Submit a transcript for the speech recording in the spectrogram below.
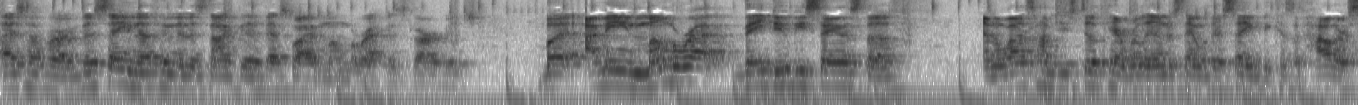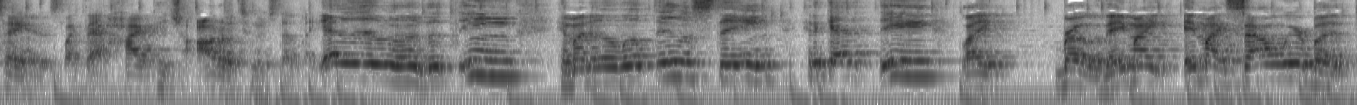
I just have if they're saying nothing, then it's not good. That's why mumble rap is garbage. But I mean, mumble rap they do be saying stuff, and a lot of times you still can't really understand what they're saying because of how they're saying it. It's like that high pitched auto tune stuff, like oh, the thing, him I know up this thing, hit a thing, like bro, they might it might sound weird, but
